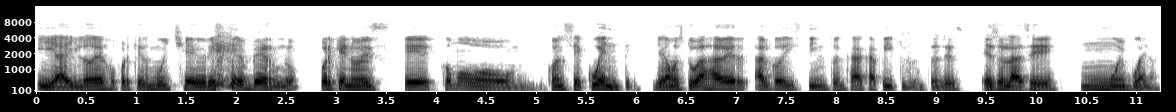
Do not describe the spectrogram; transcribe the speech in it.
y ahí lo dejo porque es muy chévere verlo porque no es eh, como consecuente. Digamos, tú vas a ver algo distinto en cada capítulo, entonces eso lo hace muy bueno,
